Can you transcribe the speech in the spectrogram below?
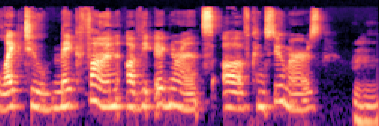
Like to make fun of the ignorance of consumers mm-hmm.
